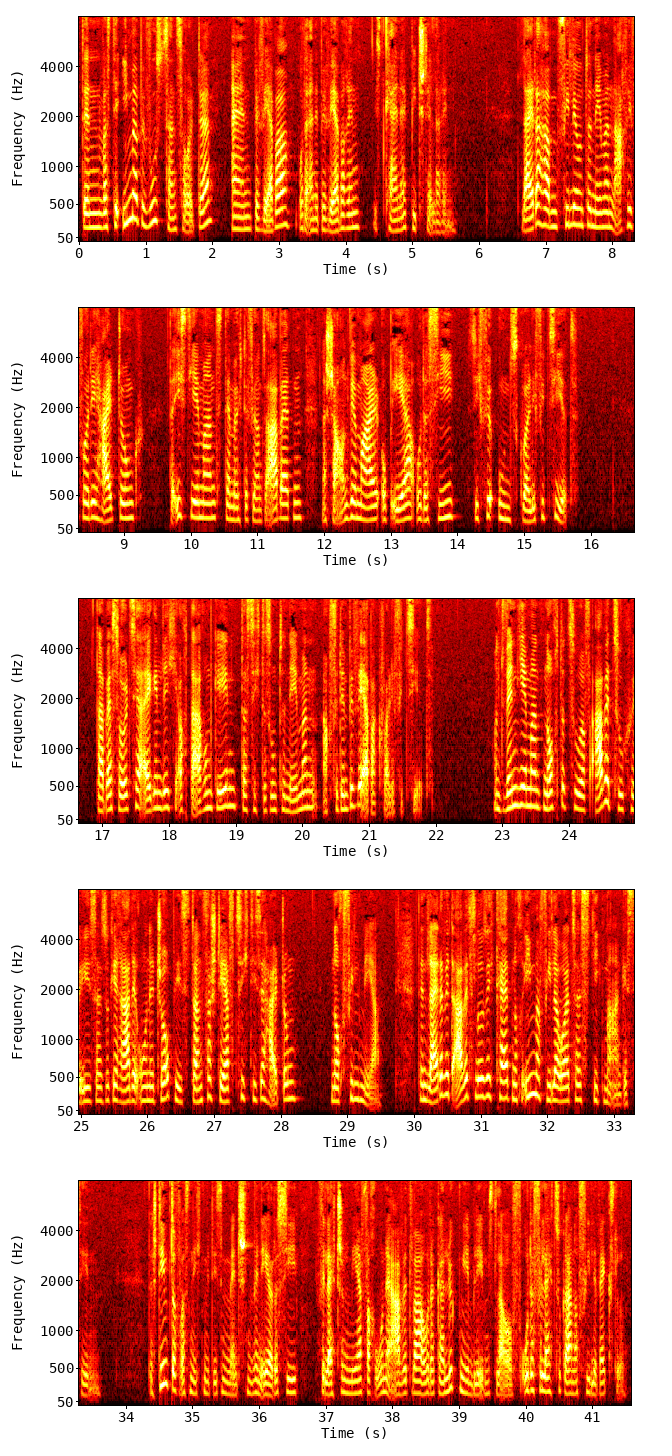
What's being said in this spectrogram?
Denn was dir immer bewusst sein sollte, ein Bewerber oder eine Bewerberin ist keine Bittstellerin. Leider haben viele Unternehmen nach wie vor die Haltung, da ist jemand, der möchte für uns arbeiten, na schauen wir mal, ob er oder sie sich für uns qualifiziert. Dabei soll es ja eigentlich auch darum gehen, dass sich das Unternehmen auch für den Bewerber qualifiziert. Und wenn jemand noch dazu auf Arbeitssuche ist, also gerade ohne Job ist, dann verstärkt sich diese Haltung noch viel mehr. Denn leider wird Arbeitslosigkeit noch immer vielerorts als Stigma angesehen. Da stimmt doch was nicht mit diesem Menschen, wenn er oder sie vielleicht schon mehrfach ohne Arbeit war oder gar Lücken im Lebenslauf oder vielleicht sogar noch viele Wechsel.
